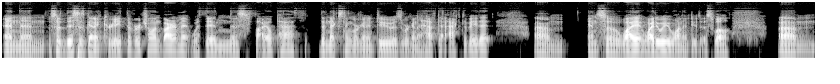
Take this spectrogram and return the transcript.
And then, so this is going to create the virtual environment within this file path. The next thing we're going to do is we're going to have to activate it. Um, and so why, why do we want to do this? Well, um,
